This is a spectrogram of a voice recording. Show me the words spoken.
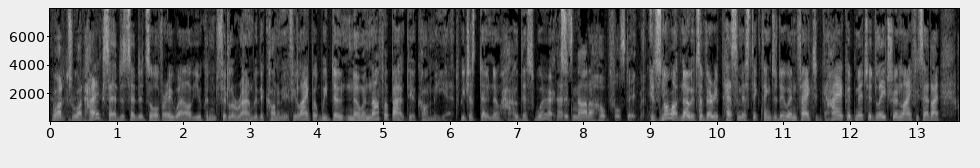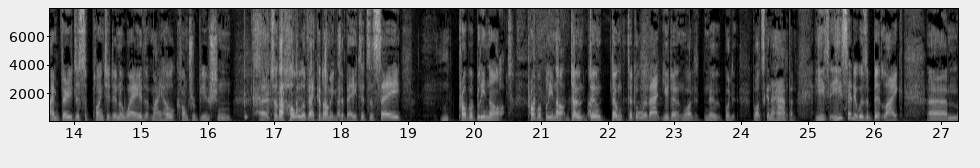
What, what Hayek said is said it's all very well. You can fiddle around with the economy if you like, but we don't know enough about the economy yet. We just don't know how this works. That is not a hopeful statement. It's not. No, it's a very pessimistic thing to do. In fact, Hayek admitted later in life, he said, I, I'm very disappointed in a way that my whole contribution uh, to the whole of economic debate is to say, Probably not. Probably not. don't don't don't fiddle with that. You don't want to know what what's going to happen. He he said it was a bit like. Um,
